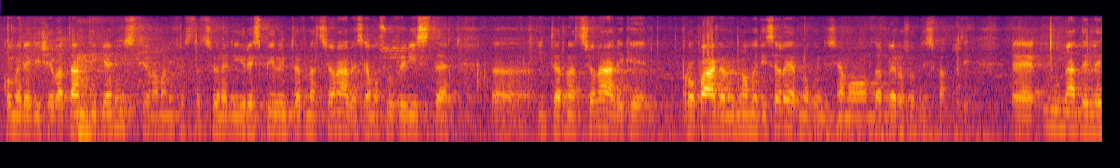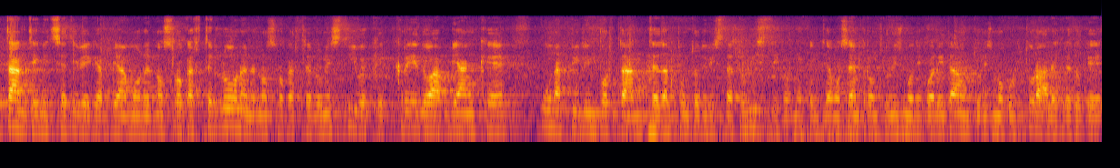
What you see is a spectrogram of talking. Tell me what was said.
come lei diceva, tanti pianisti, una manifestazione di respiro internazionale, siamo su riviste eh, internazionali che propagano il nome di Salerno, quindi siamo davvero soddisfatti. È una delle tante iniziative che abbiamo nel nostro cartellone, nel nostro cartellone estivo e che credo abbia anche un appeal importante dal punto di vista turistico, noi puntiamo sempre a un turismo di qualità, un turismo culturale, credo che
